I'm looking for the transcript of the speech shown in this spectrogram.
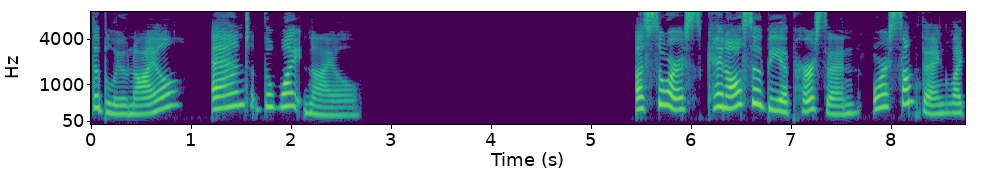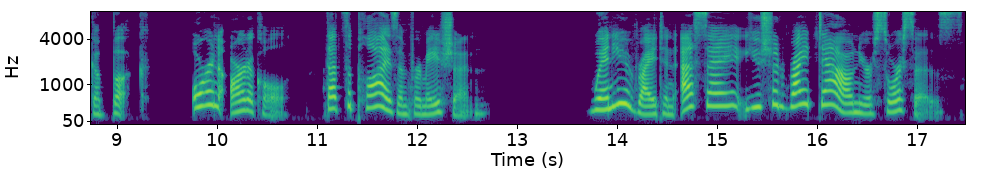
the Blue Nile and the White Nile. A source can also be a person or something like a book or an article that supplies information. When you write an essay, you should write down your sources.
